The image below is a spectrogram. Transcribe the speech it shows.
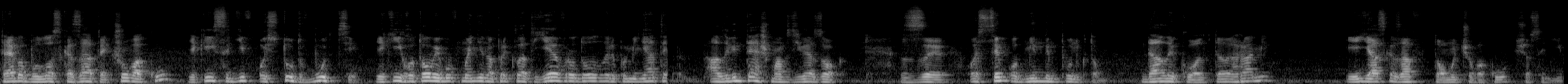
треба було сказати чуваку, який сидів ось тут, в будці, який готовий був мені, наприклад, євро, долари поміняти, але він теж мав зв'язок з ось цим обмінним пунктом. Дали код в телеграмі, і я сказав тому чуваку, що сидів.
